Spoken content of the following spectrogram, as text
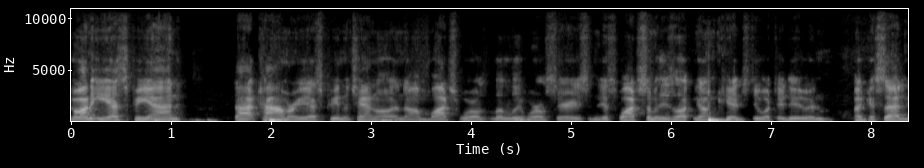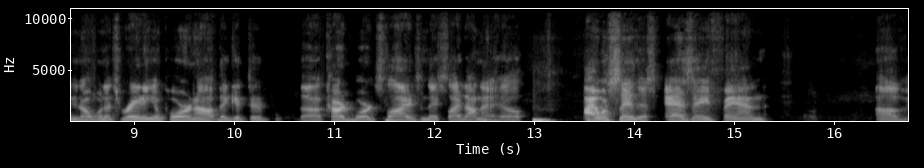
Go on to ESPN.com or ESPN the channel and um, watch World Little League World Series and just watch some of these young kids do what they do. And like I said, you know, when it's raining and pouring out, they get their the cardboard slides and they slide down that hill. I will say this as a fan of,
